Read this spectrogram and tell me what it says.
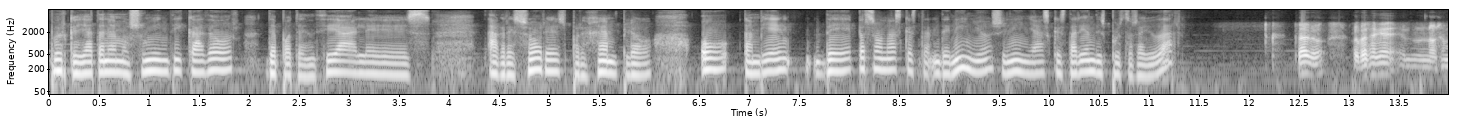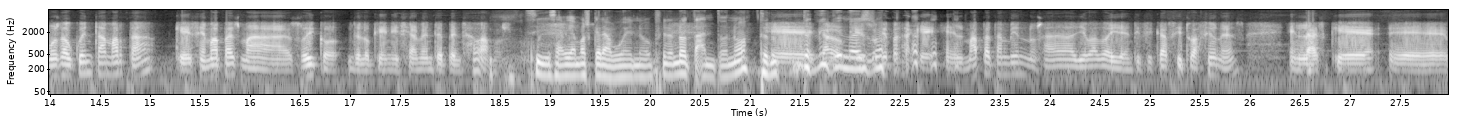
porque ya tenemos un indicador de potenciales agresores, por ejemplo, o también de personas que están, de niños y niñas que estarían dispuestos a ayudar. Claro, lo que pasa es que nos hemos dado cuenta, Marta, que ese mapa es más rico de lo que inicialmente pensábamos. Sí, sabíamos que era bueno, pero no tanto, ¿no? Eh, claro, diciendo ¿qué es eso. lo que pasa? Que el mapa también nos ha llevado a identificar situaciones en las que eh, eh,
